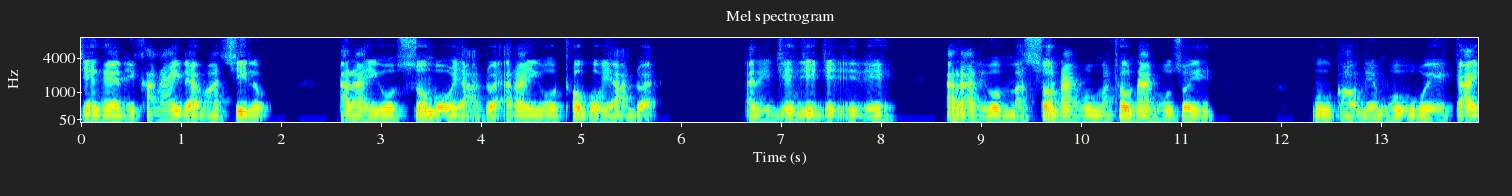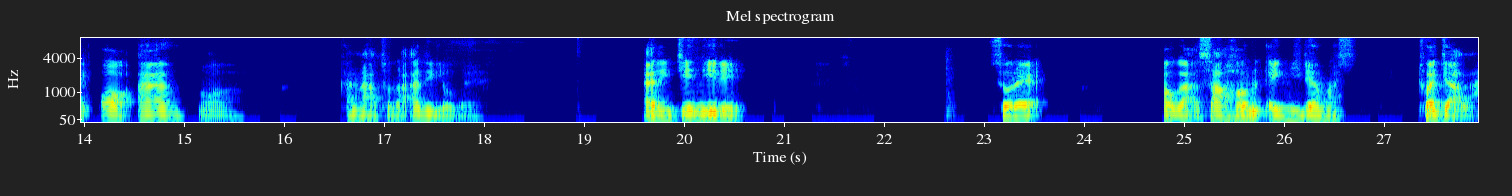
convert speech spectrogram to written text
ကျင်ငယ်တွေခန္ဓာကြီးထဲမှာရှိလို့အဲ့ဒါကြီးကိုစွန့်ဖို့ရအတွက်အဲ့ဒါကြီးကိုထုတ်ဖို့ရအတွက်အဲ့ဒီကျင်ကြီးကြီးတွေအဲ့ဒါတွေကိုမစွန့်နိုင်ဘူးမထုတ်နိုင်ဘူးဆိုရင်မူကောင်းနေမူဝေကြိုက်အော်အံဟောခန္ဓာဆိုတာအဲ့ဒီလိုပဲအဲ့ဒီကျင်ကြီးတွေဆိုတော့အောက်ကအစာဟောင်းအိမ်ကြီးထဲမှာထွက်ကြလာ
